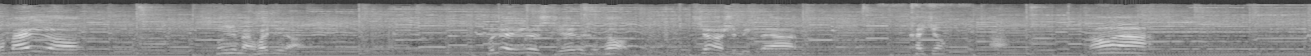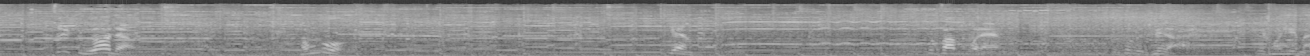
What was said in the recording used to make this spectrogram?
我买一个，同学买快递了，回来一个鞋一个手套，下个视频给大家开箱啊。然后呢，主要的，同步电子都发不过来。都给退了，又重新买。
